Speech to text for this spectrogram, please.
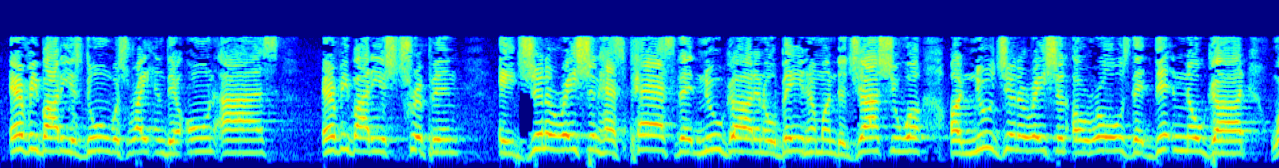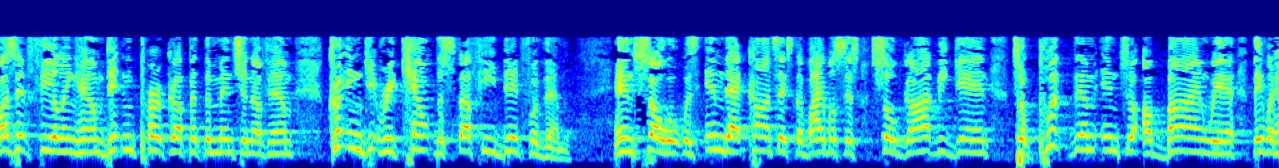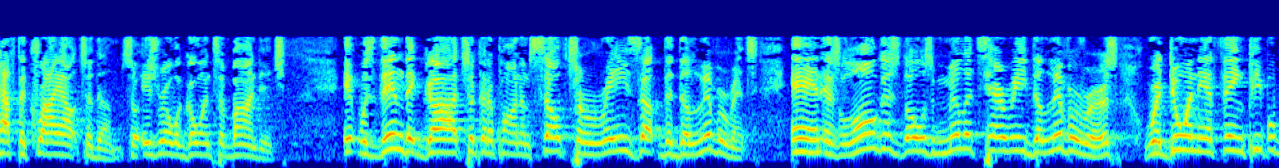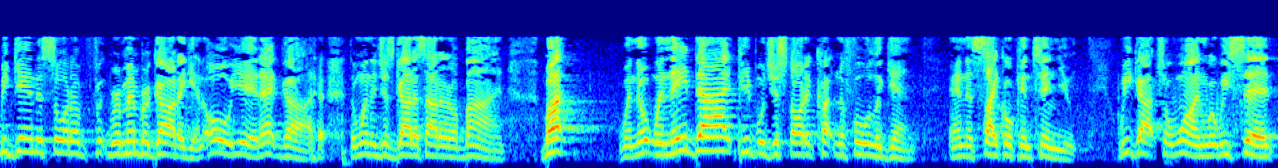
Everybody is doing what's right in their own eyes. Everybody is tripping. A generation has passed that knew God and obeyed him under Joshua. A new generation arose that didn't know God, wasn't feeling him, didn't perk up at the mention of him, couldn't get, recount the stuff he did for them. And so it was in that context the Bible says, so God began to put them into a bind where they would have to cry out to them. So Israel would go into bondage. It was then that God took it upon himself to raise up the deliverance. And as long as those military deliverers were doing their thing, people began to sort of remember God again. Oh, yeah, that God, the one that just got us out of the bind. But when, when they died, people just started cutting the fool again. And the cycle continued. We got to one where we said,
